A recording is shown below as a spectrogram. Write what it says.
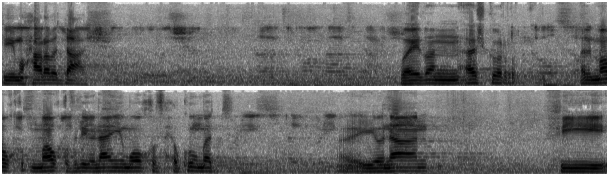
في محاربة داعش. وأيضا أشكر الموقف اليوناني موقف حكومة يونان في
